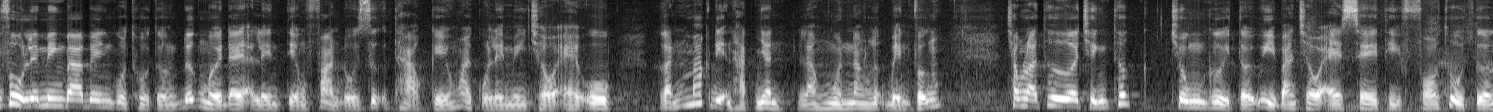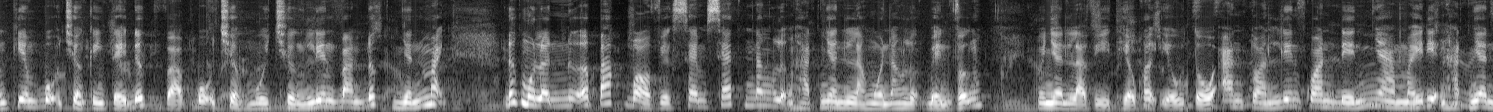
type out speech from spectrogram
Chính phủ Liên minh ba bên của Thủ tướng Đức mới đây đã lên tiếng phản đối dự thảo kế hoạch của Liên minh châu EU gắn mắc điện hạt nhân là nguồn năng lượng bền vững. Trong lá thư chính thức chung gửi tới Ủy ban châu EC thì Phó Thủ tướng kiêm Bộ trưởng Kinh tế Đức và Bộ trưởng Môi trường Liên bang Đức nhấn mạnh Đức một lần nữa bác bỏ việc xem xét năng lượng hạt nhân là nguồn năng lượng bền vững. Nguyên nhân là vì thiếu các yếu tố an toàn liên quan đến nhà máy điện hạt nhân,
